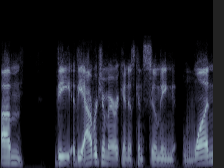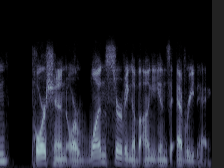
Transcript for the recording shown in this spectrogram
Um, the the average American is consuming one portion or one serving of onions every day.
